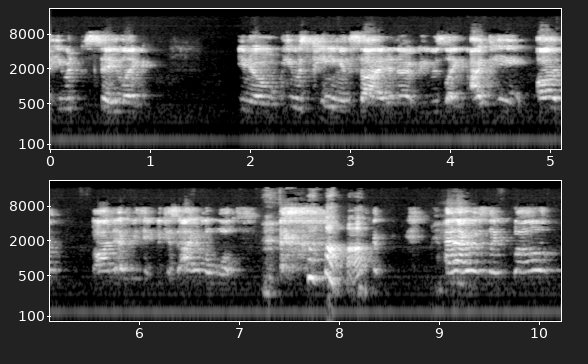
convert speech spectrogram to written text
he would say like you know he was peeing inside and I, he was like I pee on on everything because I am a wolf. And I was like well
